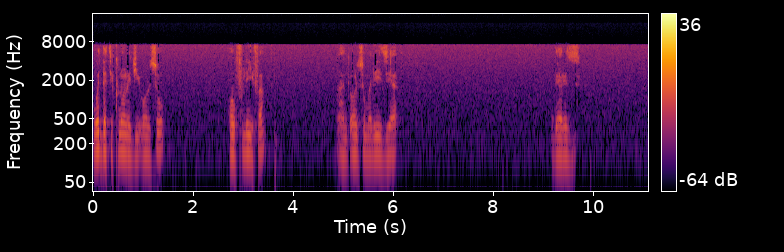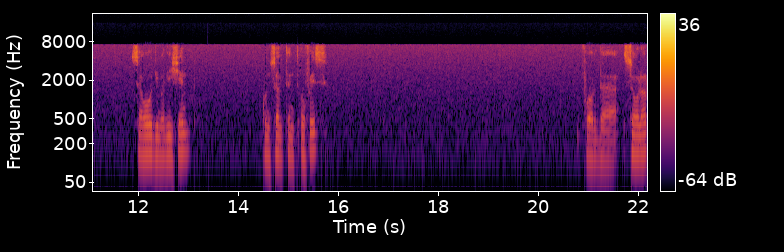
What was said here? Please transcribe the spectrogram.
With the technology also of LIFA and also Malaysia, there is Saudi Malaysian Consultant Office for the solar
